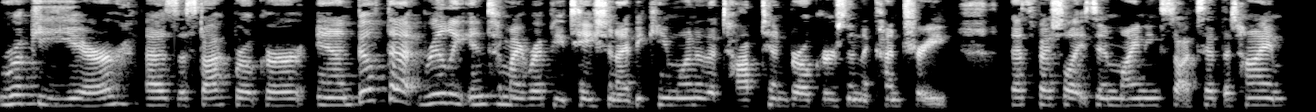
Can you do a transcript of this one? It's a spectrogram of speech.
rookie year as a stockbroker and built that really into my reputation. I became one of the top 10 brokers in the country that specialized in mining stocks at the time.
